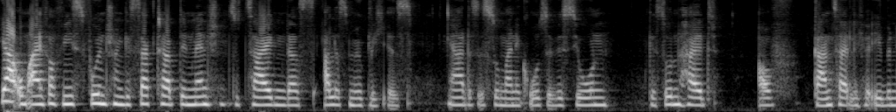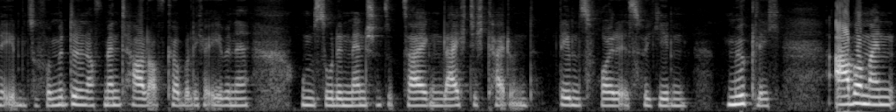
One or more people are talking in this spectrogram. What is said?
Ja, um einfach, wie ich es vorhin schon gesagt habe, den Menschen zu zeigen, dass alles möglich ist. Ja, das ist so meine große Vision, Gesundheit auf ganzheitlicher Ebene eben zu vermitteln, auf mentaler, auf körperlicher Ebene, um so den Menschen zu zeigen, Leichtigkeit und Lebensfreude ist für jeden möglich. Aber mein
